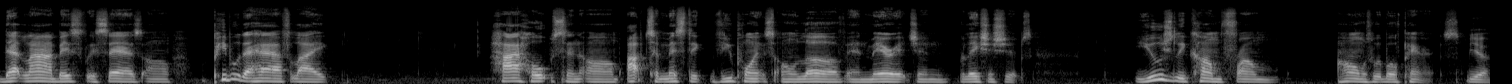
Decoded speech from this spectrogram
that line basically says, um, people that have like high hopes and um optimistic viewpoints on love and marriage and relationships usually come from homes with both parents. Yeah.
